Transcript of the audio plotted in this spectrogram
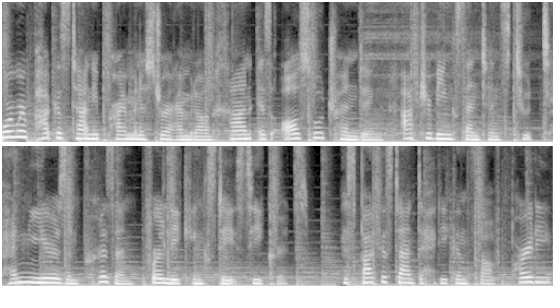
Former Pakistani Prime Minister Imran Khan is also trending after being sentenced to 10 years in prison for leaking state secrets. His Pakistan Tehreek-e-Insaf party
